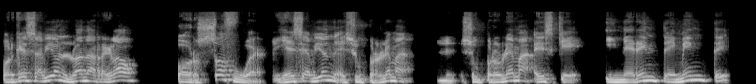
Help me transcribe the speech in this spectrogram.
Porque ese avión lo han arreglado por software. Y ese avión, eh, su problema, su problema es que inherentemente,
